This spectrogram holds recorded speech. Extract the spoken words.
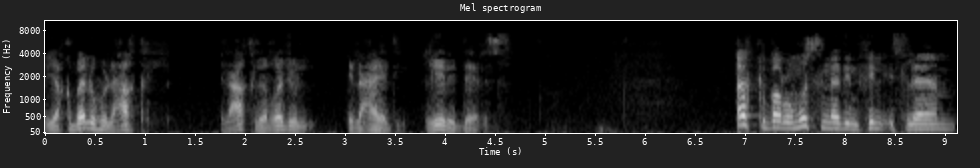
يقبله العقل العقل الرجل العادي غير الدارس. أكبر مسند في الإسلام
